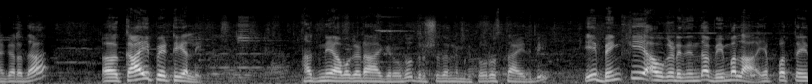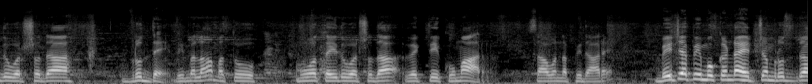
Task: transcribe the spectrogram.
ನಗರದ ಕಾಯಿಪೇಟೆಯಲ್ಲಿ ಅಗ್ನಿ ಅವಘಡ ಆಗಿರೋದು ದೃಶ್ಯದಲ್ಲಿ ನಿಮಗೆ ತೋರಿಸ್ತಾ ಇದ್ವಿ. ಈ ಬೆಂಕಿ ಅವಘಡದಿಂದ ವಿಮಲಾ ಎಪ್ಪತ್ತೈದು ವರ್ಷದ ವೃದ್ಧೆ ವಿಮಲಾ ಮತ್ತು ಮೂವತ್ತೈದು ವರ್ಷದ ವ್ಯಕ್ತಿ ಕುಮಾರ್ ಸಾವನ್ನಪ್ಪಿದ್ದಾರೆ. ಬಿಜೆಪಿ ಮುಖಂಡ ಎಚ್ ಎಂ ರುದ್ರ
